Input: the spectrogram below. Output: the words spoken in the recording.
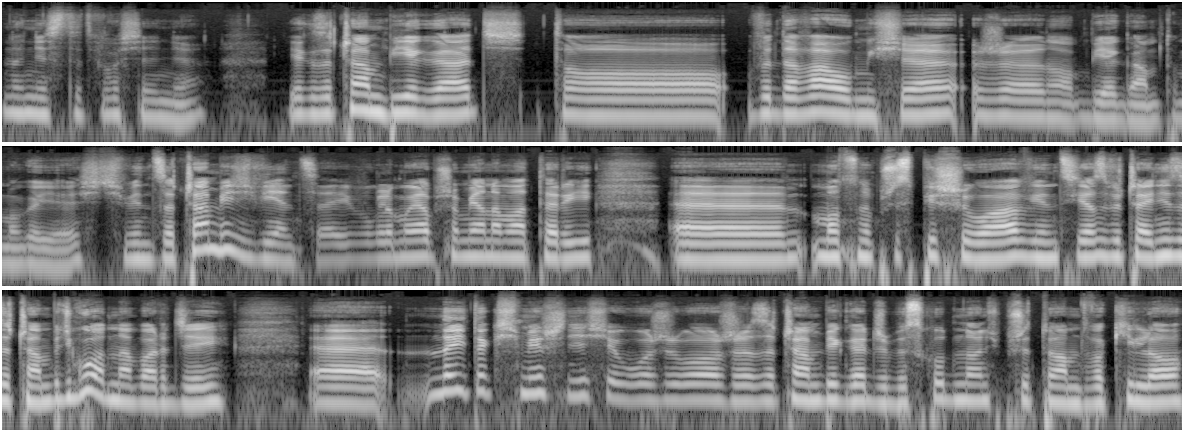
No niestety właśnie nie. Jak zaczęłam biegać, to wydawało mi się, że no biegam, to mogę jeść, więc zaczęłam jeść więcej. W ogóle moja przemiana materii e, mocno przyspieszyła, więc ja zwyczajnie zaczęłam być głodna bardziej. E, no i tak śmiesznie się ułożyło, że zaczęłam biegać, żeby schudnąć, przytyłam dwa kilo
